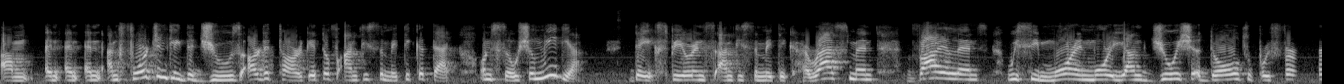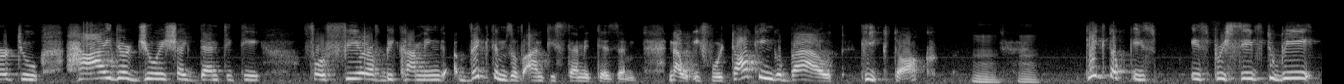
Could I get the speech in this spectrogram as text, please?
Um, and, and, and unfortunately, the Jews are the target of anti Semitic attack on social media. They experience anti Semitic harassment, violence. We see more and more young Jewish adults who prefer to hide their Jewish identity for fear of becoming victims of anti Semitism. Now, if we're talking about TikTok, mm-hmm. TikTok is, is perceived to be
